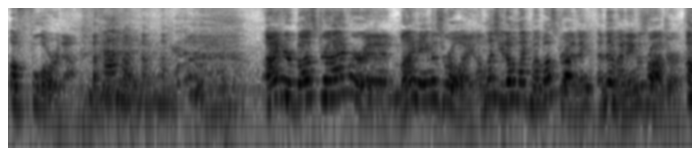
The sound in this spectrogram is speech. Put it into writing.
of Florida. I'm your bus driver, and my name is Roy. Unless you don't like my bus driving, and then my name is Roger. Fun!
